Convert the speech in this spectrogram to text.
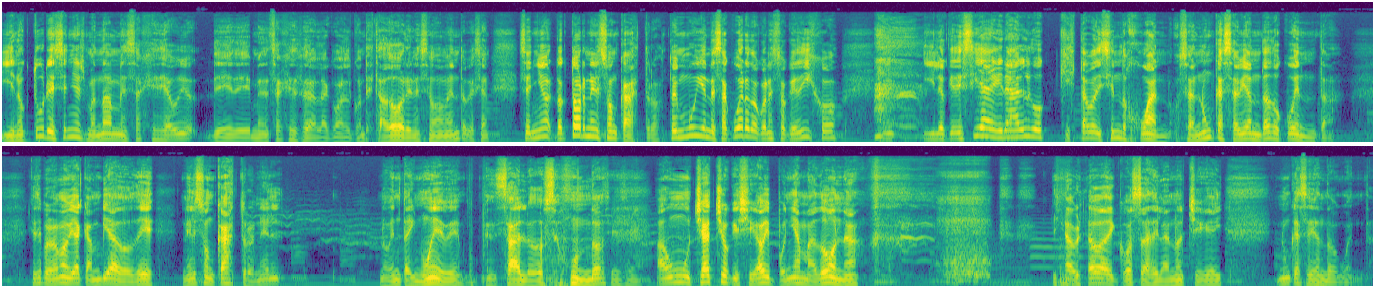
y en octubre de ese año mandaban mensajes de audio, de, mensajes al contestador en ese momento, que decían, señor, doctor Nelson Castro, estoy muy en desacuerdo con eso que dijo, y, lo que decía era algo que estaba diciendo Juan, o sea, nunca se habían dado cuenta que ese programa había cambiado de Nelson Castro en el 99, pensalo dos segundos, a un muchacho que llegaba y ponía Madonna y hablaba de cosas de la noche gay nunca se habían dado cuenta.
